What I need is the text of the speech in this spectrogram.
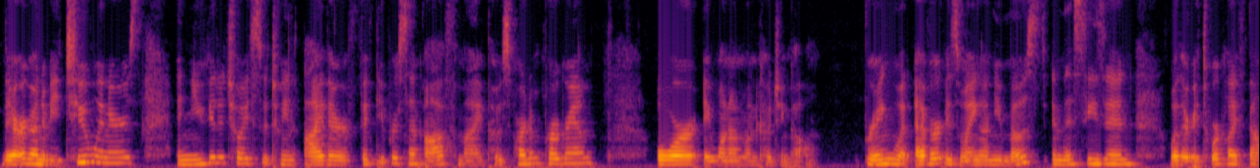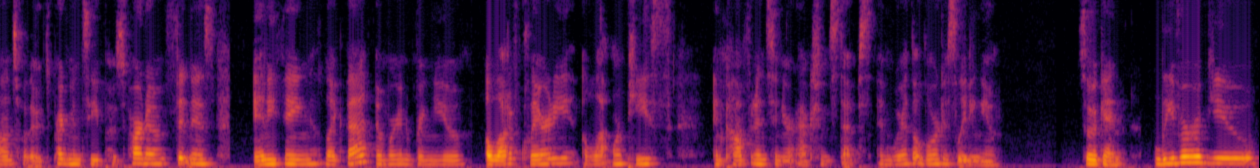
There are going to be two winners, and you get a choice between either 50% off my postpartum program or a one on one coaching call. Bring whatever is weighing on you most in this season, whether it's work life balance, whether it's pregnancy, postpartum, fitness, anything like that, and we're going to bring you a lot of clarity, a lot more peace, and confidence in your action steps and where the Lord is leading you. So, again, leave a review,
